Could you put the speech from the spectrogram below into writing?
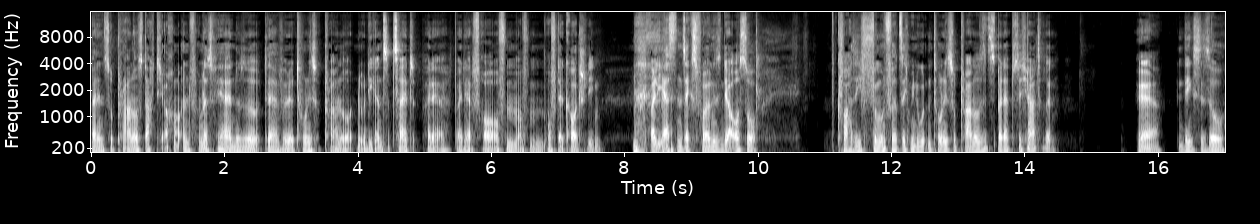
bei den Sopranos dachte ich auch am Anfang, das wäre nur so, der würde Tony Soprano nur die ganze Zeit bei der, bei der Frau auf, dem, auf, dem, auf der Couch liegen. Weil die ersten sechs Folgen sind ja auch so quasi 45 Minuten. Tony Soprano sitzt bei der Psychiaterin. Ja. Und denkst du so,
